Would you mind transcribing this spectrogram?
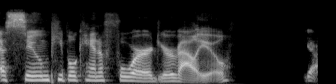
assume people can't afford your value. Yeah.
